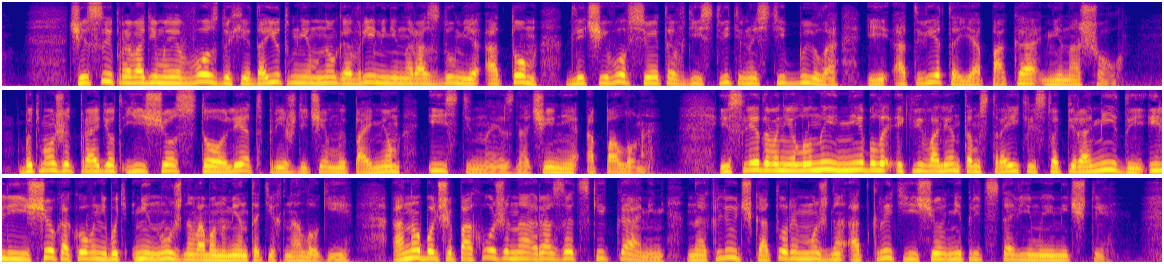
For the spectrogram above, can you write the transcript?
Часы, проводимые в воздухе, дают мне много времени на раздумье о том, для чего все это в действительности было, и ответа я пока не нашел. Быть может, пройдет еще сто лет, прежде чем мы поймем истинное значение Аполлона. Исследование Луны не было эквивалентом строительства пирамиды или еще какого-нибудь ненужного монумента технологии. Оно больше похоже на розетский камень, на ключ, которым можно открыть еще непредставимые мечты.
